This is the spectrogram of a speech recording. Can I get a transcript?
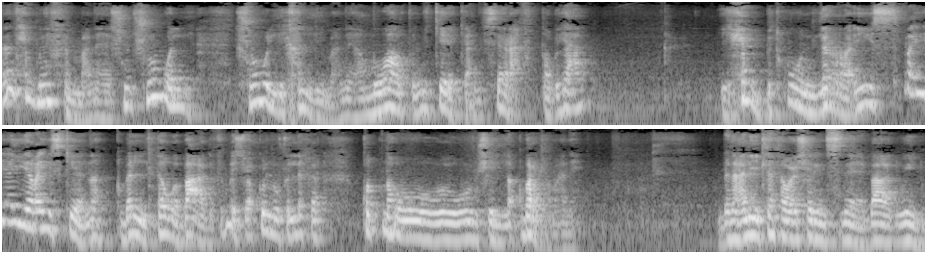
أنا نحب نفهم معناها شنو شنو هو شنو هو اللي يخلي معناها مواطن كيك يعني سارح في الطبيعة يحب تكون للرئيس اي أي رئيس كان قبل توا بعد في كله في الآخر قطنا ومشي لقبرنا معناها بن علي 23 سنة بعد وينه؟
